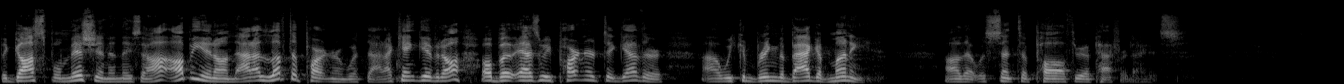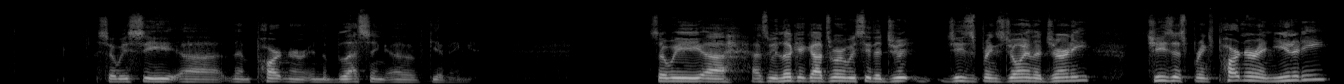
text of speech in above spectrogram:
the gospel mission and they said, I'll, be in on that. I'd love to partner with that. I can't give it all. Oh, but as we partner together, uh, we can bring the bag of money uh, that was sent to Paul through Epaphroditus. So we see uh, them partner in the blessing of giving. So we, uh, as we look at God's word, we see that Jesus brings joy in the journey. Jesus brings partner and unity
